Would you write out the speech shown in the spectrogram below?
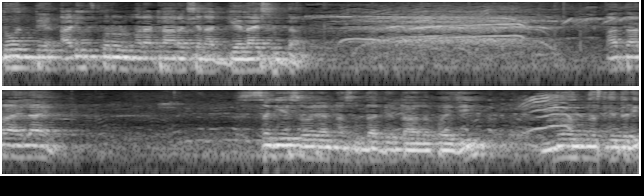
दोन ते अडीच करोड मराठा आरक्षणात गेलाय सुद्धा. आता राहिलाय सगळे सोयऱ्यांना सुद्धा देता आलं पाहिजे. नोंद नसले तरी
